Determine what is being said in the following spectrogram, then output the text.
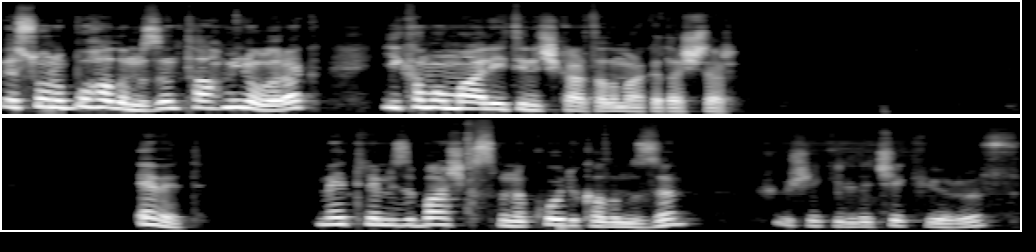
Ve sonra bu halımızın tahmin olarak yıkama maliyetini çıkartalım arkadaşlar. Evet metremizi baş kısmına koyduk halımızın. Şu şekilde çekiyoruz.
